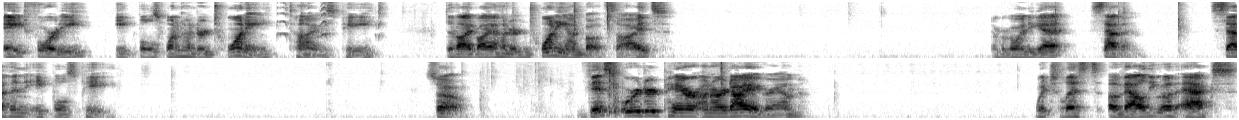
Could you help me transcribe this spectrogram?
840 equals 120 times p. Divide by 120 on both sides. And we're going to get 7. 7 equals p. So, this ordered pair on our diagram which lists a value of x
